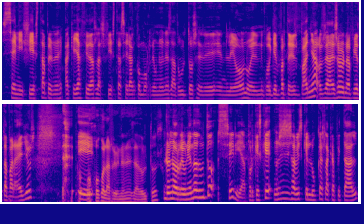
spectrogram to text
semifiesta, pero en aquella ciudad las fiestas eran como reuniones de adultos en, en León o en cualquier parte de España, o sea, eso era una fiesta para ellos. Y- Ojo con las reuniones de adultos. no, no, reunión de adulto seria, porque es que no sé si sabéis que Lucca es la capital,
